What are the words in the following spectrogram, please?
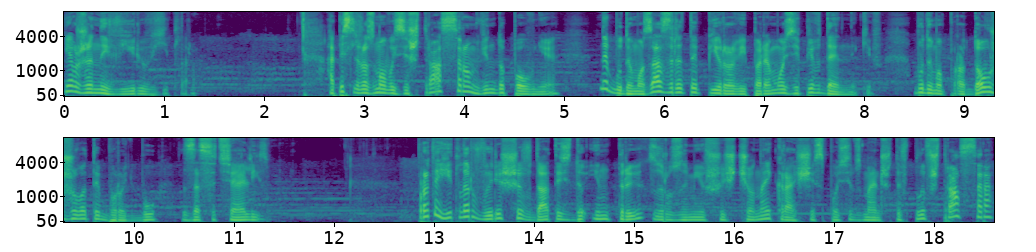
Я вже не вірю в Гітлера. А після розмови зі Штрассером він доповнює: Не будемо зазрити піровій перемозі південників, будемо продовжувати боротьбу за соціалізм. Проте Гітлер вирішив вдатись до інтриг, зрозумівши, що найкращий спосіб зменшити вплив Штрассера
